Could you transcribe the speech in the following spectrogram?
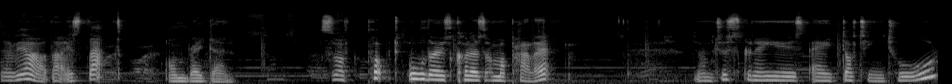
There we are, that is that ombre done. So I've popped all those colours on my palette. And I'm just going to use a dotting tool.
